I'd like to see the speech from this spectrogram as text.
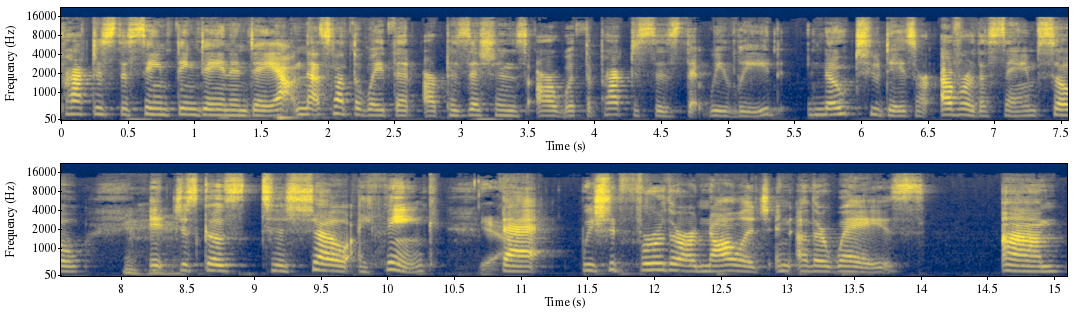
practice the same thing day in and day out. And that's not the way that our positions are with the practices that we lead. No two days are ever the same. So it just goes to show, I think, Yeah. that we should further our knowledge in other ways. Um,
